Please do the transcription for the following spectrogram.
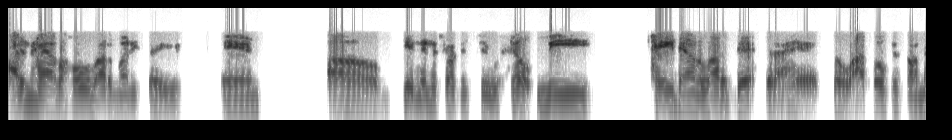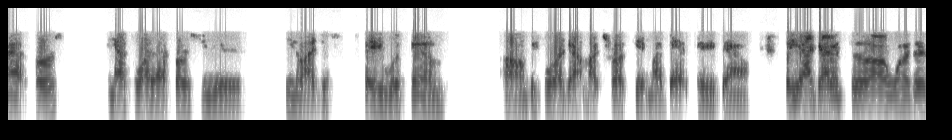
I didn't have a whole lot of money saved. And um, getting into trucking too helped me pay down a lot of debt that I had. So I focused on that first, and that's why that first year you know, I just stayed with them um, before I got my truck, get my debt paid down. But yeah, I got into uh, one of the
